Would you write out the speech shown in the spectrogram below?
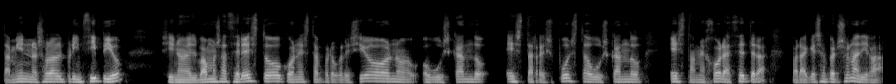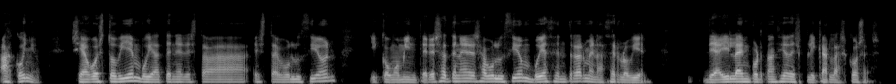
también no solo al principio, sino el vamos a hacer esto con esta progresión o, buscando esta respuesta o buscando esta mejora, etcétera, para que esa persona diga, ah, coño, si hago esto bien, voy a tener esta, esta evolución y como me interesa tener esa evolución, voy a centrarme en hacerlo bien. De ahí la importancia de explicar las cosas.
